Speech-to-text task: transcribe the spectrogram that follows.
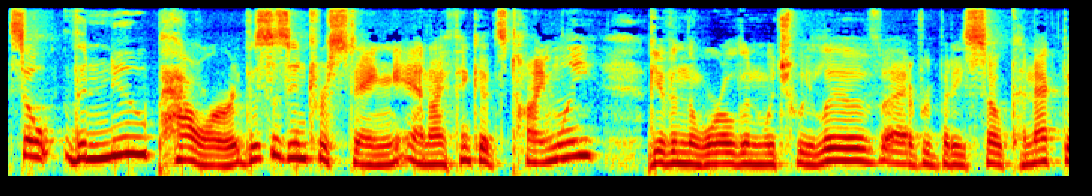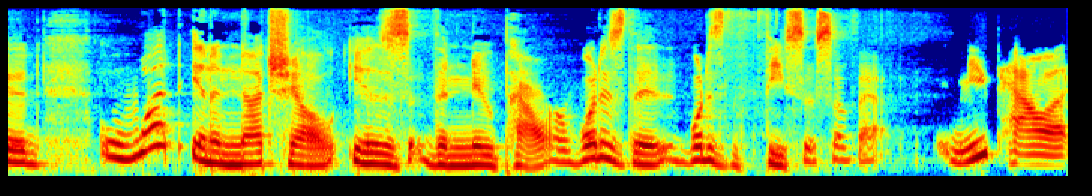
So the new power, this is interesting, and I think it's timely given the world in which we live. Everybody's so connected. What, in a nutshell, is the new power? What is the what is the thesis of that? New power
